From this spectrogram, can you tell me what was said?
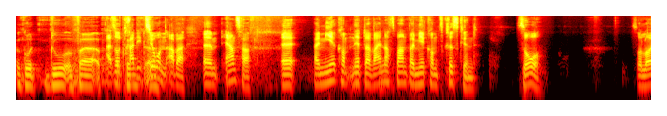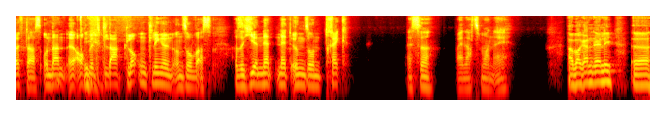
äh gut, du ver, Also Tradition, äh, aber ähm, ernsthaft. Äh, bei mir kommt nicht der Weihnachtsmann, bei mir kommt's Christkind. So. So läuft das. Und dann äh, auch mit Gla Glocken klingeln und sowas. Also hier nicht, nicht irgend so ein Dreck. Weißt du, Weihnachtsmann, ey. Aber ganz ehrlich, äh,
